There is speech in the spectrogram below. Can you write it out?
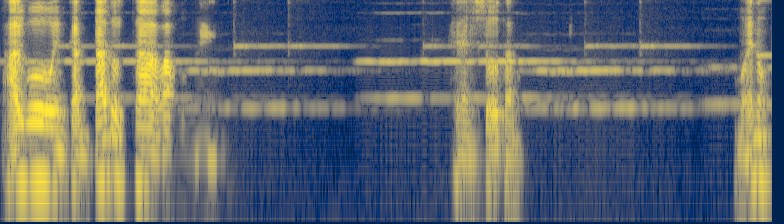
Algo encantado está abajo en, en el sótano. Bueno,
